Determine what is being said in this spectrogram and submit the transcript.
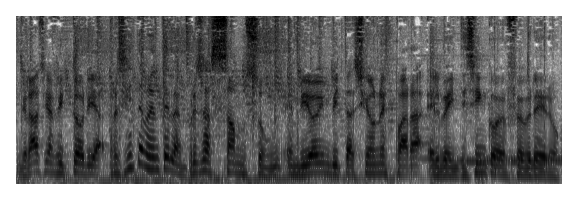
Gracias, Victoria. Recientemente la empresa Samsung envió invitaciones para el 25 de febrero.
